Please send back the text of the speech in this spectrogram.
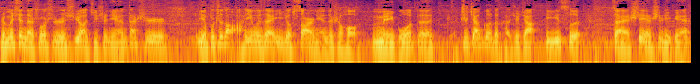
人们现在说是需要几十年，但是也不知道啊，因为在一九四二年的时候，美国的芝加哥的科学家第一次。在实验室里边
